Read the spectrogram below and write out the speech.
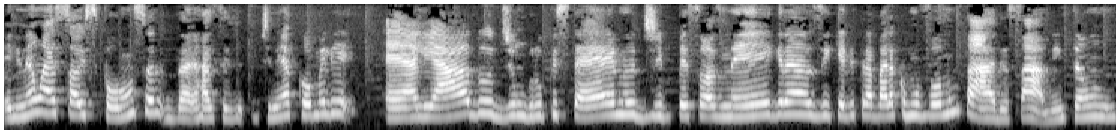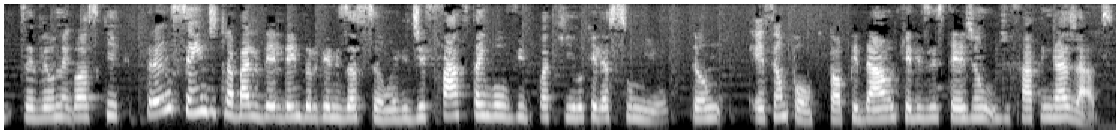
Ele não é só sponsor da raça e etnia, como ele é aliado de um grupo externo de pessoas negras e que ele trabalha como voluntário, sabe? Então, você vê um negócio que transcende o trabalho dele dentro da organização. Ele, de fato, está envolvido com aquilo que ele assumiu. Então, esse é um ponto, top-down, que eles estejam de fato engajados.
